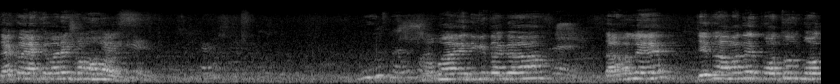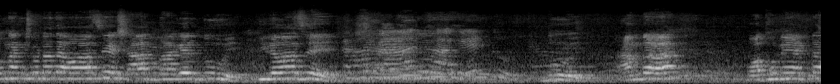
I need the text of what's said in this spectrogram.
দেখো একেবারে সহজ। সবাই এদিকে তাকাও। তাহলে যেহেতু আমাদের প্রথম দেওয়া আছে, সাত ভাগের দুই। কি দেওয়া আছে? দুই। আমরা প্রথমে একটা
